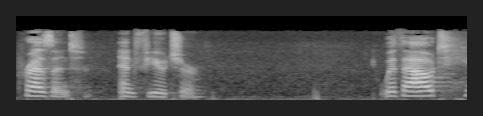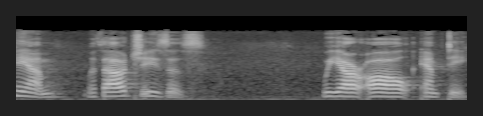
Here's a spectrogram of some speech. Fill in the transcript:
present, and future. Without Him, without Jesus, we are all empty.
